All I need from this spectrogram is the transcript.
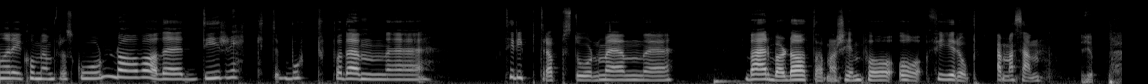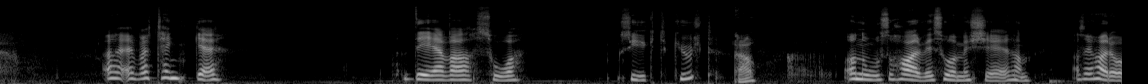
når jeg kom hjem fra skolen, da var det direkte bort på den eh, tripp-trapp-stolen med en eh, bærbar datamaskin på å fyre opp MSN. Jepp. Jeg bare tenker Det var så sykt kult. Ja. Og nå så har vi så mye sånn Altså, jeg har jo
